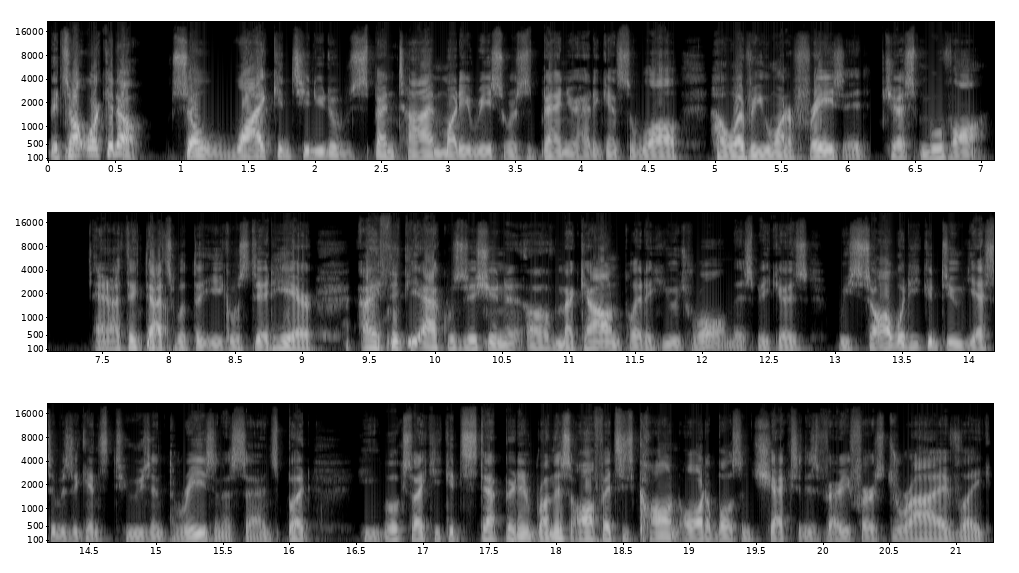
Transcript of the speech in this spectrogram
it's not working out. So why continue to spend time, money, resources, bang your head against the wall, however you want to phrase it? Just move on. And I think that's what the Eagles did here. I think the acquisition of McCown played a huge role in this because we saw what he could do. Yes, it was against twos and threes in a sense, but he looks like he could step in and run this offense. He's calling audibles and checks at his very first drive. Like,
